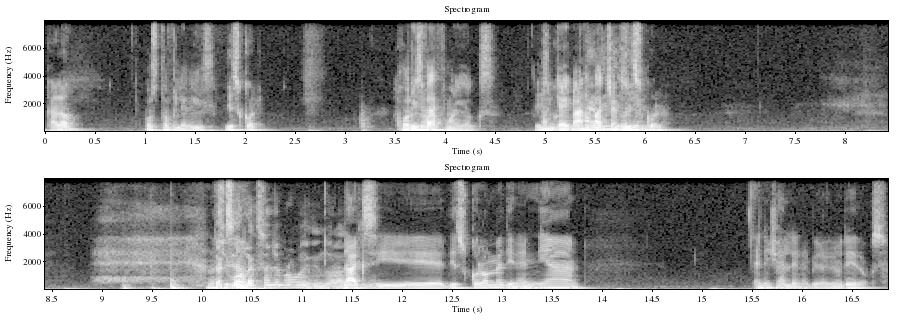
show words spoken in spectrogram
Καλό. Πώς το βλέπεις; Δύσκολο. Χωρίς βαθμό η δόξα. Να Δύσκολο. μπει πάνω Γιατί μάτια είναι του. Δύσκολο. Να σου Εντάξει, πω. άλλαξαν και προπονητή τώρα. Εντάξει, ε, δύσκολο με την έννοια... Δεν έχει άλλη επιλογή, ούτε η δόξα.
